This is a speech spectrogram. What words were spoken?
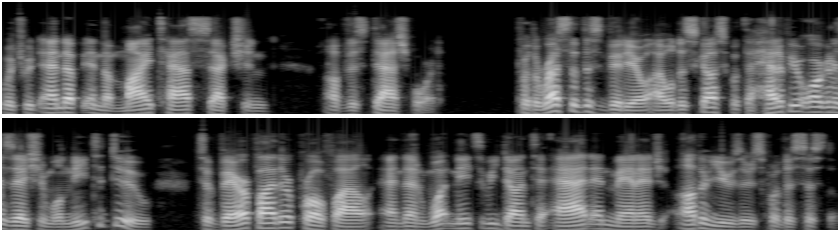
which would end up in the My Task section of this dashboard. For the rest of this video, I will discuss what the head of your organization will need to do to verify their profile and then what needs to be done to add and manage other users for the system.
